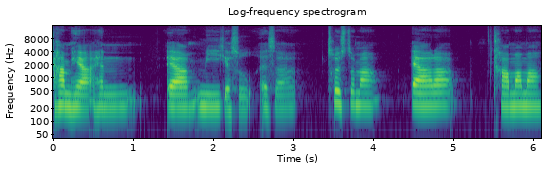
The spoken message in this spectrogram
ham her, han er mega sød. Altså, trøster mig, er der, krammer mig,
